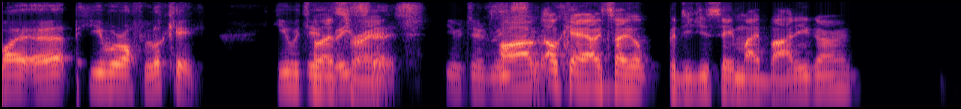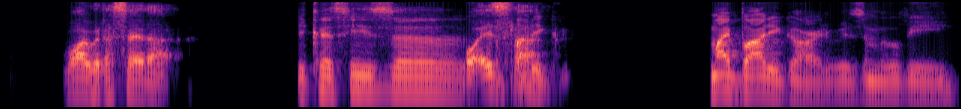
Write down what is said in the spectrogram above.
Wyatt Earp. You were off looking. You were doing Oh, that's right. research. You were doing research. Oh, okay. I saw. But did you say my bodyguard? Why would I say that? Because he's uh. What is a body- that? My bodyguard was a movie.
